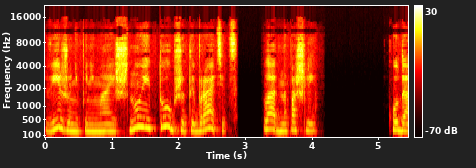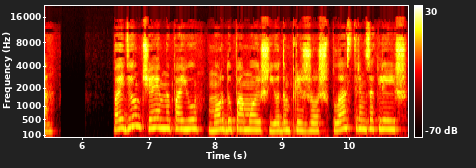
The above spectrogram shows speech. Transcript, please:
«Вижу, не понимаешь. Ну и туп же ты, братец. Ладно, пошли». «Куда?» «Пойдем, чаем напою, морду помоешь, йодом прижжешь, пластырем заклеишь.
